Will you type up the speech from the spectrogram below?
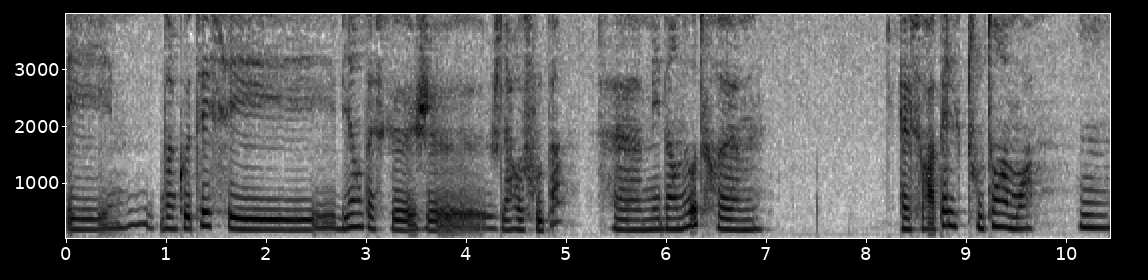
Et d'un côté, c'est bien parce que je, ne la refoule pas, euh, mais d'un autre, euh, elle se rappelle tout le temps à moi. Hmm.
